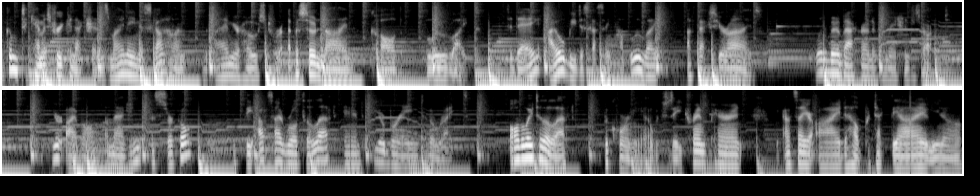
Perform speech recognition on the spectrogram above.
Welcome to Chemistry Connections. My name is Scott Hunt, and I am your host for episode 9 called Blue Light. Today, I will be discussing how blue light affects your eyes. A little bit of background information to start. Your eyeball, imagine a circle with the outside world to the left and your brain to the right. All the way to the left, the cornea, which is a transparent outside your eye to help protect the eye, you know,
